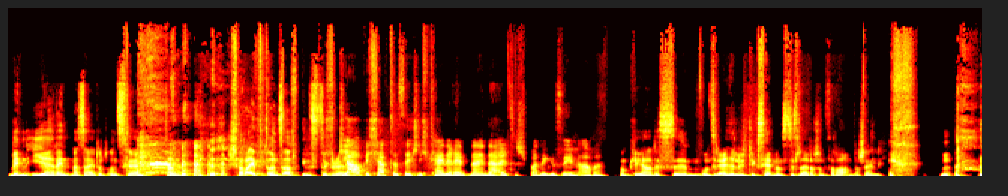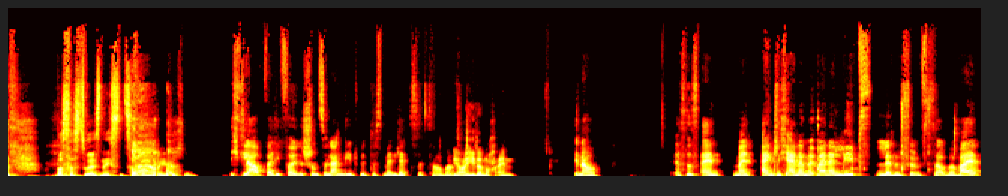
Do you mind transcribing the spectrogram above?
Wenn ihr Rentner seid und uns hört, dann schreibt uns auf Ich Instagram. glaube, ich habe tatsächlich keine Rentner in der Altersspanne gesehen, aber Okay, ja, das ähm, unsere Analytics hätten uns das leider schon verraten wahrscheinlich. Was hast du als nächsten Zauber, Marie? Ich, glaube, weil die Folge schon so lang geht, wird das mein letzter Zauber. Ja, jeder noch einen. Genau. Es ist ein, mein, eigentlich einer mit meiner liebsten Level 5 Zauber, weil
